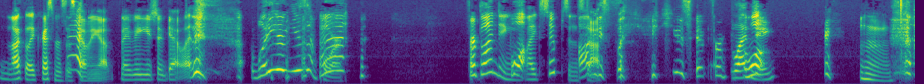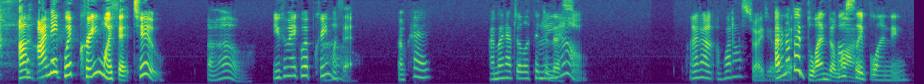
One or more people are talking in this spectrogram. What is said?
luckily christmas is coming up maybe you should get one What do you use it for? for blending Well, like soups and stuff Obviously, you use it for blending. Mhm. um, i make whipped cream with it too oh, you can make whipped cream with Oh, it okay. I might have to look into I this. know. I don't. What else do I do? I don't know with if I blend a it? lot. Mostly blending.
